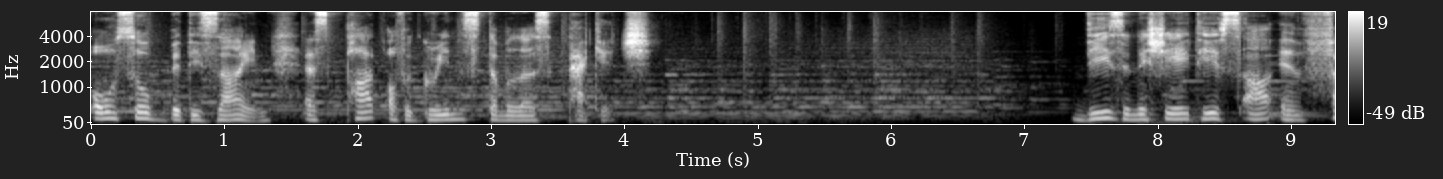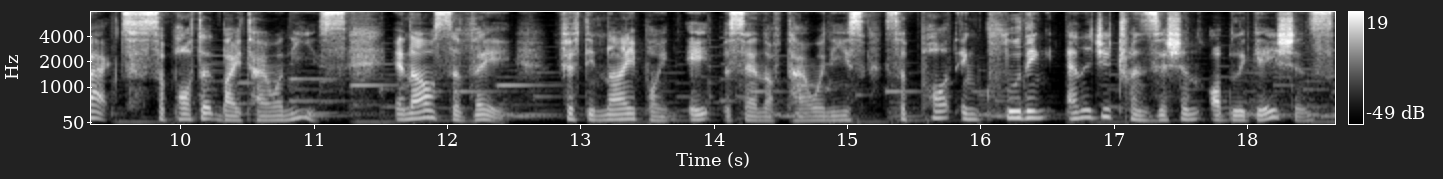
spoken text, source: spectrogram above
also be designed as part of a green stimulus package. These initiatives are in fact supported by Taiwanese. In our survey, 59.8% of Taiwanese support including energy transition obligations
